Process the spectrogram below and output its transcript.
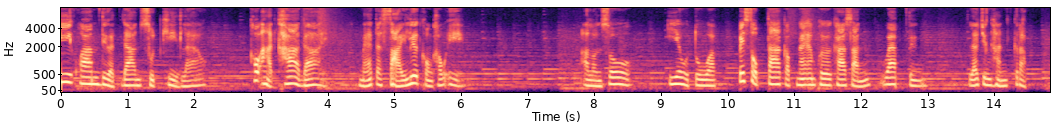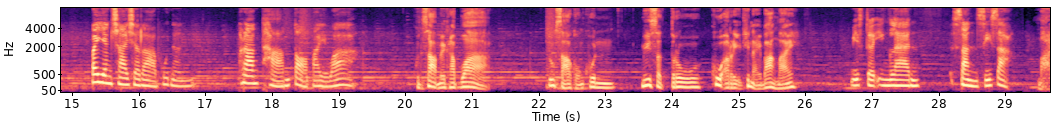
มีความเดือดดาลสุดขีดแล้ว เขาอาจฆ่าได้ แม้แต่สายเลือดของเขาเองอลอนโซ เอี้ยวตัวไปสบตากับนายอำเภอคาสันแวบหนึ่งแล้วจึงหันกลับ ไปยังชายชราผู้นั้น พรางถามต่อไปว่า คุณทราบไหมครับว่า ลูกสาวของคุณมีศัตรูคู่อริที่ไหนบ้างไหมมิสเตอร์อิงแลนด์ สั่นศีรษะ ไม่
